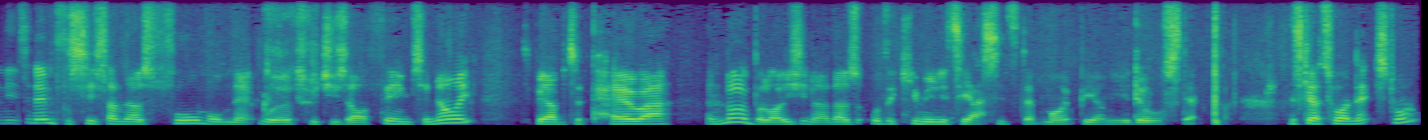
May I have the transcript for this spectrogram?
And it's an emphasis on those formal networks, which is our theme tonight, to be able to power and mobilize, you know, those other community assets that might be on your doorstep. Let's go to our next one.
